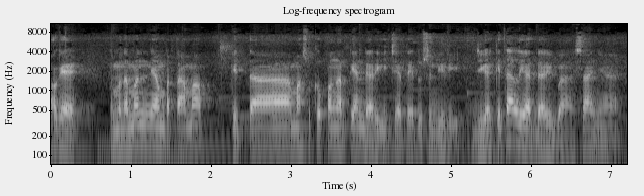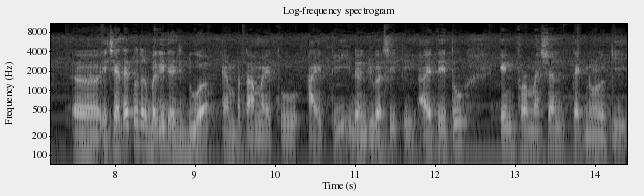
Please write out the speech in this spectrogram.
Oke, teman-teman yang pertama kita masuk ke pengertian dari ICT itu sendiri. Jika kita lihat dari bahasanya, eh, ICT itu terbagi jadi dua. Yang pertama itu IT dan juga CT. IT itu Information Technology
